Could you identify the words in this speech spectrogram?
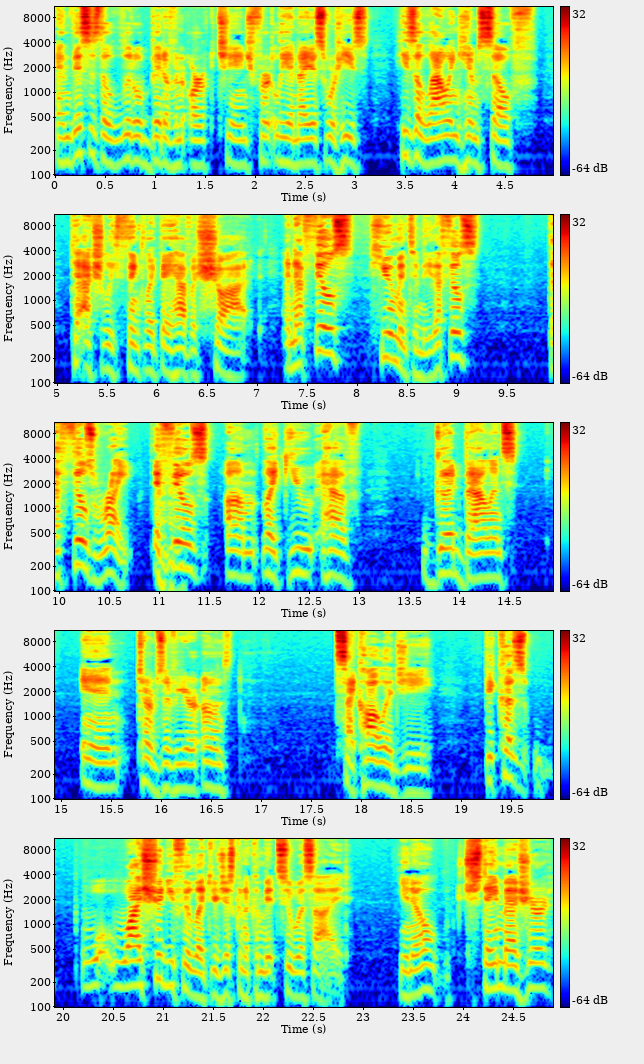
and this is the little bit of an arc change for Leonidas where he's he's allowing himself to actually think like they have a shot. And that feels human to me. That feels that feels right. It feels um like you have good balance in terms of your own psychology because w- why should you feel like you're just going to commit suicide? You know, stay measured.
